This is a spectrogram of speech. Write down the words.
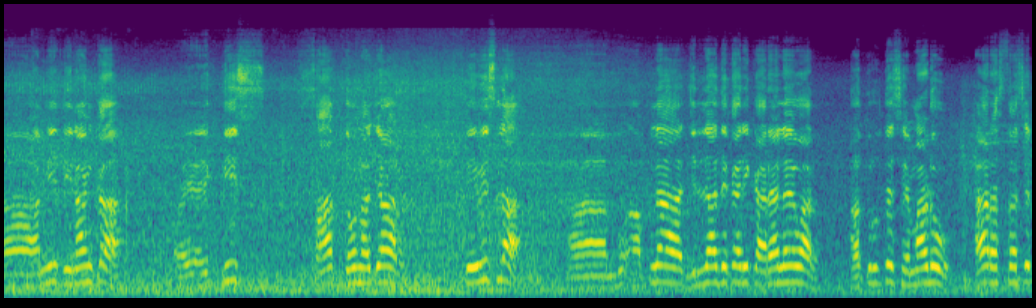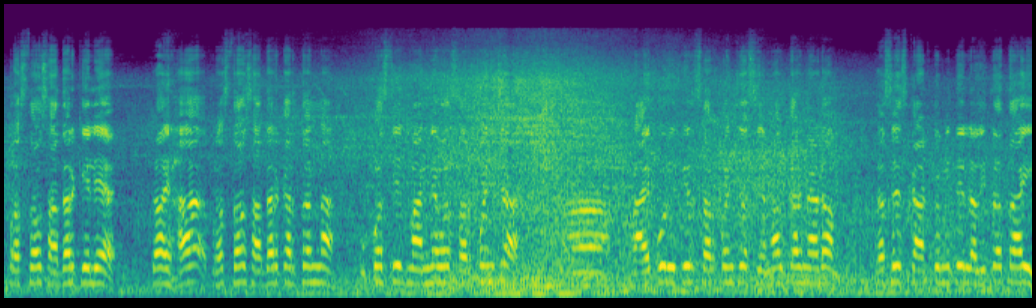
आम्ही दिनांक एकतीस सात दोन हजार तेवीसला आपल्या जिल्हाधिकारी कार्यालयावर हतरू ते सेमाडो ह्या रस्त्याचे प्रस्ताव सादर केले आहे. तर हा प्रस्ताव सादर करताना उपस्थित मान्यवर सरपंच रायपूर येथील सरपंच सेमालकर मॅडम तसेच काटकमिते ललिताताई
